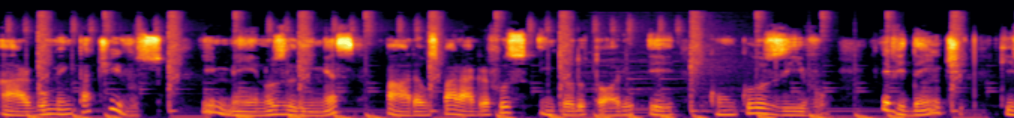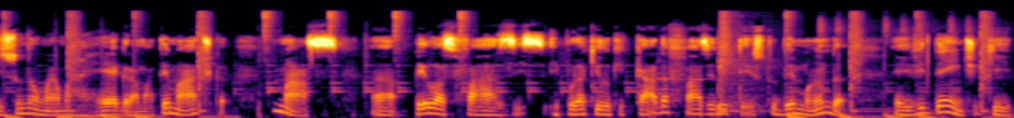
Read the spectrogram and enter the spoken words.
argumentativos e menos linhas para os parágrafos introdutório e conclusivo. Evidente que isso não é uma regra matemática, mas ah, pelas fases e por aquilo que cada fase do texto demanda, é evidente que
